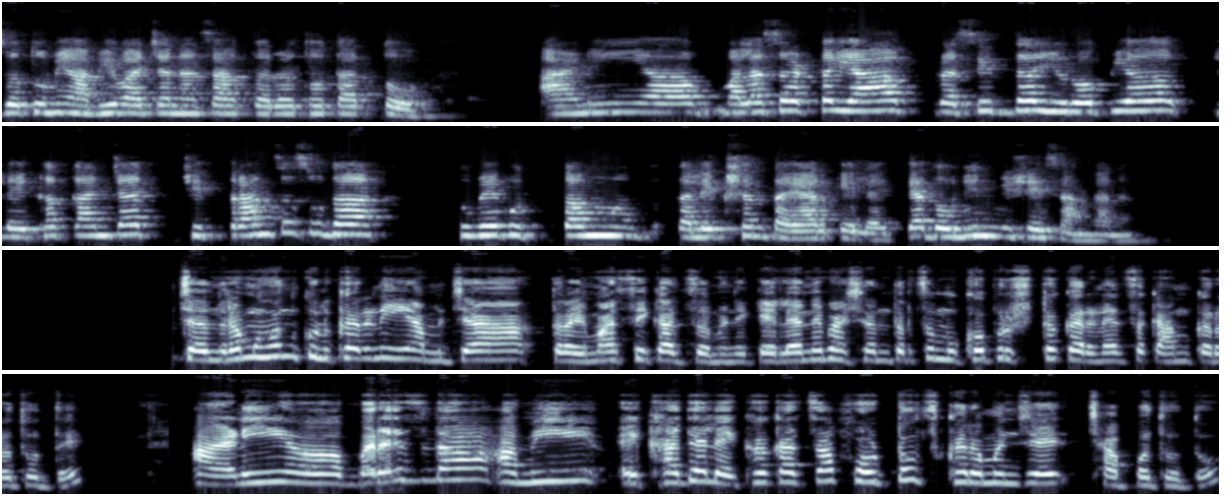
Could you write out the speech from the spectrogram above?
जो तुम्ही अभिवाचनाचा करत होता तो. आणि मला असं वाटतं या प्रसिद्ध युरोपीय लेखकांच्या चित्रांचं सुद्धा तुम्ही एक उत्तम कलेक्शन तयार केलंय. त्या दोन्हींविषयी सांगा ना. चंद्रमोहन कुलकर्णी आमच्या त्रैमासिकाचं म्हणजे केल्याने भाषांतरचं मुखपृष्ठ करण्याचं काम करत होते. आणि बरेचदा आम्ही एखाद्या लेखकाचा फोटोच खरं म्हणजे छापत होतो.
